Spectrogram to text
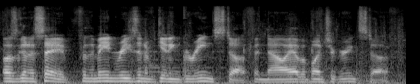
I was gonna say, for the main reason of getting green stuff, and now I have a bunch of green stuff.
